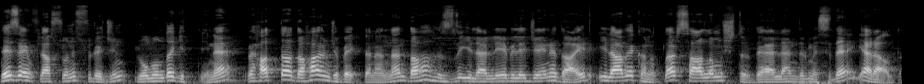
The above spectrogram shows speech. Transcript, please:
dezenflasyonist sürecin yolunda gittiğine ve hatta daha önce beklenenden daha hızlı ilerleyebileceğine dair ilave kanıtlar sağlamıştır değerlendirmesi de yer aldı.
